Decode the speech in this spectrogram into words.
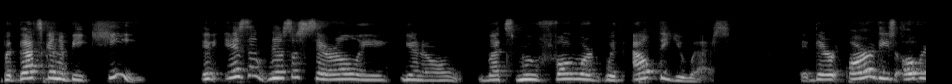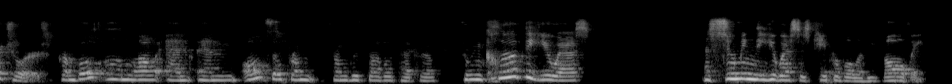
but that's going to be key. It isn't necessarily, you know, let's move forward without the US there are these overtures from both AMLO and, and also from, from Gustavo Petro to include the US, assuming the US is capable of evolving.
